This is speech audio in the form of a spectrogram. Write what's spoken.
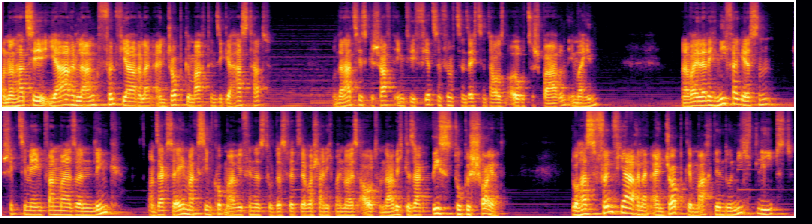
und dann hat sie jahrelang, fünf Jahre lang einen Job gemacht, den sie gehasst hat. Und dann hat sie es geschafft, irgendwie 14, 15, 16.000 Euro zu sparen, immerhin. Und dabei werde ich nie vergessen, schickt sie mir irgendwann mal so einen Link und sagt so, hey Maxim, guck mal, wie findest du, das wird sehr wahrscheinlich mein neues Auto. Und da habe ich gesagt, bist du bescheuert? Du hast fünf Jahre lang einen Job gemacht, den du nicht liebst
